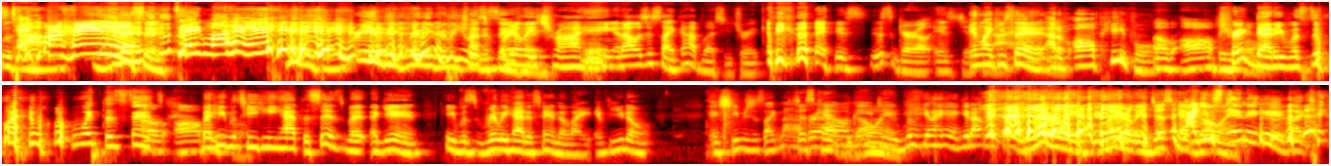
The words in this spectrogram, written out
was take I- my hand, Listen. take my hand. he was really, really, really he trying was to save really her. trying, and I was just like, God bless you, Trick, because this girl is just. and like you said, out of all people, of all Trick. Daddy was the one with the sense. of all but he was he he had the sense, but again, he was really had his hand on like if you don't. And she was just like, "Nah, Just bro, kept I don't going. need you. Move your hand, get out my face." literally, literally, just kept Why going. you standing here? Like,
